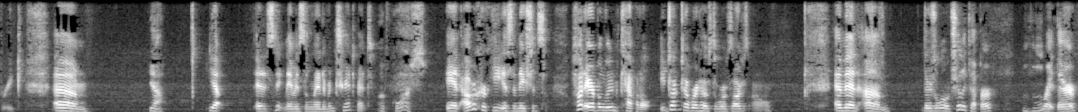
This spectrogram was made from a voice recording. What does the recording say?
freak. Um, Yeah, yep. And its nickname is the Land of Enchantment. of course. And Albuquerque is the nation's hot air balloon capital. Each October it hosts the world's largest. Oh. And then um, there's a little chili pepper right there.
